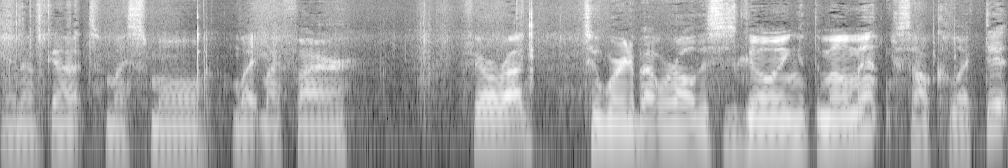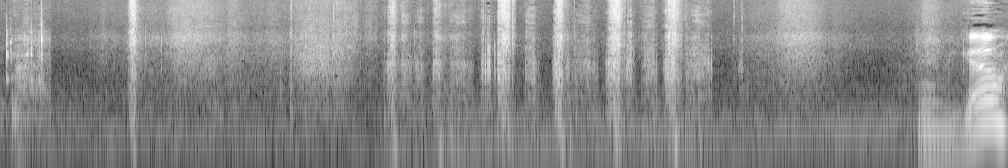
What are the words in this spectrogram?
and I've got my small light my fire ferro rod. Too worried about where all this is going at the moment, because I'll collect it. There we go.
